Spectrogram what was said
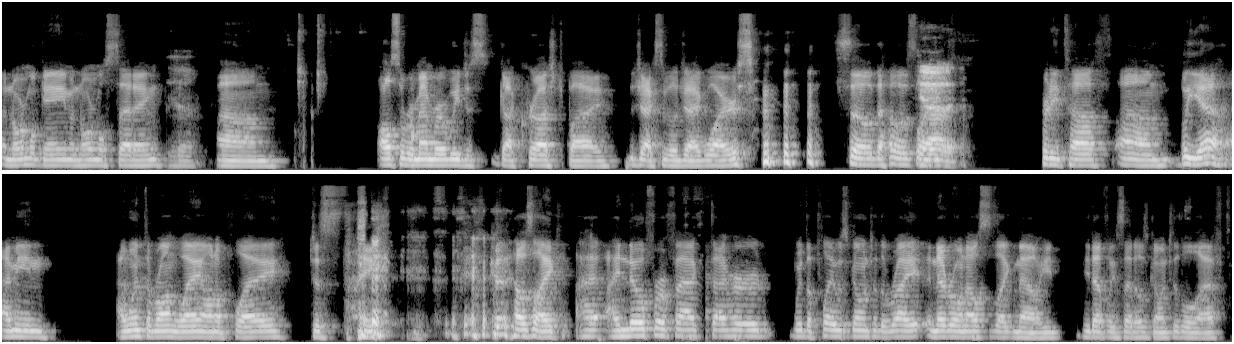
a normal game a normal setting. Yeah. Um also remember we just got crushed by the jacksonville jaguars. So that was like pretty tough. Um, but yeah, I mean, I went the wrong way on a play. Just like I was like, I, I know for a fact I heard where the play was going to the right, and everyone else is like, no, he he definitely said it was going to the left.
